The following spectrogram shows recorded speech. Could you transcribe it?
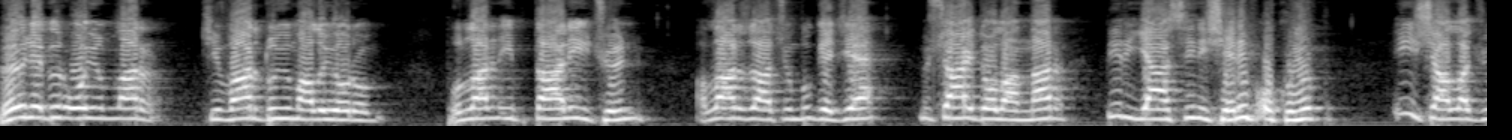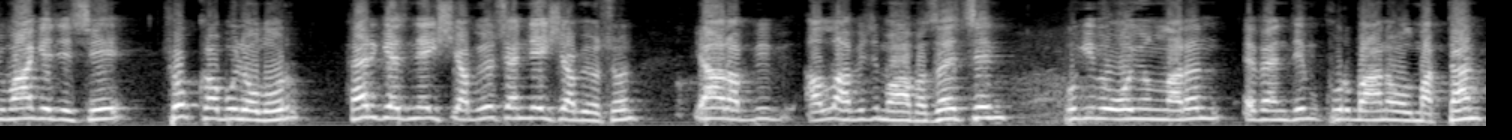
böyle bir oyunlar ki var duyum alıyorum. Bunların iptali için Allah rızası için bu gece müsait olanlar bir Yasin-i Şerif okuyup inşallah Cuma gecesi çok kabul olur. Herkes ne iş yapıyor? Sen ne iş yapıyorsun? Ya Rabbi Allah bizi muhafaza etsin. Bu gibi oyunların efendim kurbanı olmaktan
